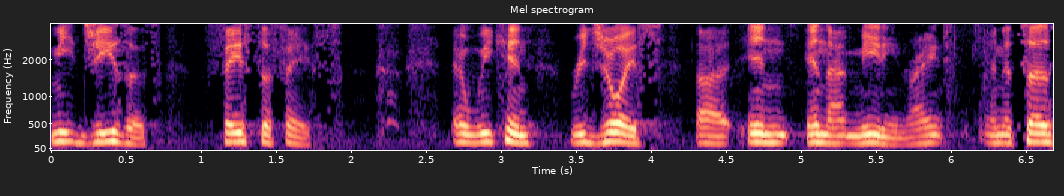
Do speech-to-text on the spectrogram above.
meet Jesus face to face, and we can rejoice uh, in in that meeting, right? And it says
